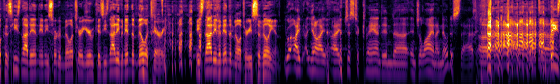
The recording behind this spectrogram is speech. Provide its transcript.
incredible because he's not in any sort of military gear because he's not even in the military. he's not even in the military. He's civilian. Well, I, you know, I, I just took command in uh, in July, and I noticed that. Uh, He's,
